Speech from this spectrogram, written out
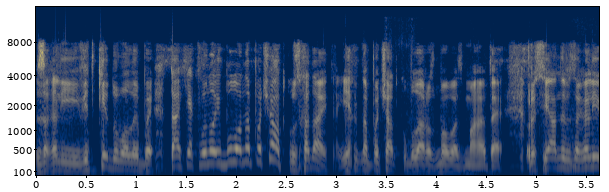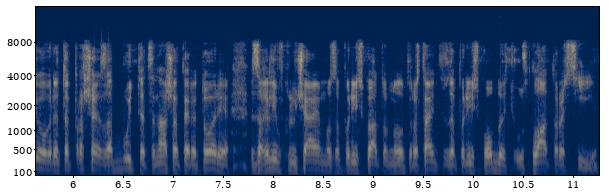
взагалі відкидували би так, як воно і було на початку. Згадайте, як на початку була розмова з МАГАТЕ. Росіяни взагалі говорять, «Та про що забудьте, це наша територія. Взагалі включаємо Запорізьку атомну електростанцію, Запорізьку область у склад Росії.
